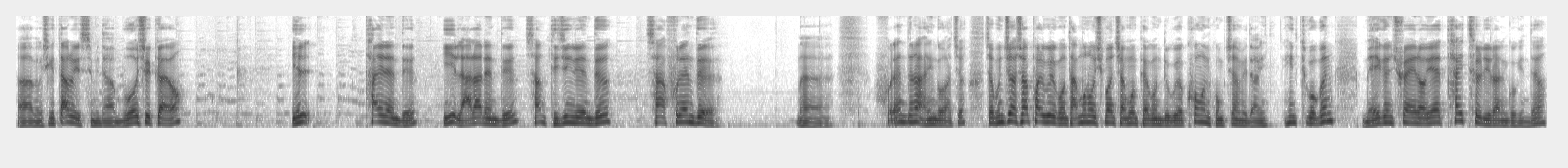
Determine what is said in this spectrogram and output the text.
아, 명칭이 따로 있습니다. 무엇일까요? 1. 타일랜드 2. 라라랜드 3. 디즈니랜드 4. friend 네. friend는 아닌 것 같죠? 자, 문자 샵8910 단문 50원 장문 100원 들고요. 콩은 공짜입니다. 힌트곡은 메이건 트레이너의 Title이라는 곡인데요.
